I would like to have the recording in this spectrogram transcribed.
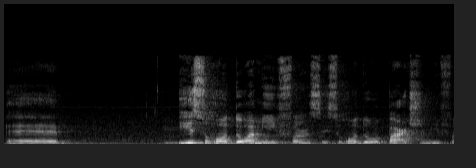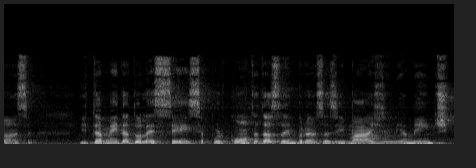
é, isso rodou a minha infância, isso rodou parte de minha infância e também da adolescência, por conta das lembranças e imagens em minha mente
